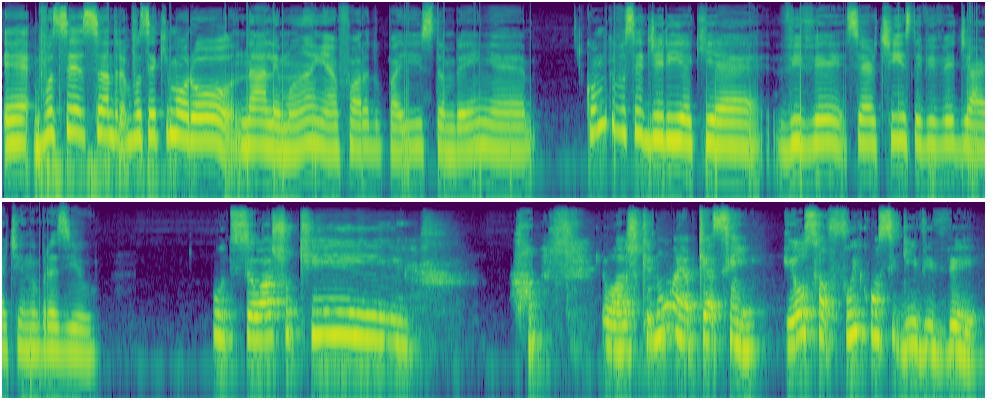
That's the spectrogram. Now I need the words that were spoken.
É, você, Sandra, você que morou na Alemanha, fora do país também, é, como que você diria que é viver, ser artista e viver de arte no Brasil? Putz, eu acho que. Eu acho que não é, porque assim, eu só fui conseguir viver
